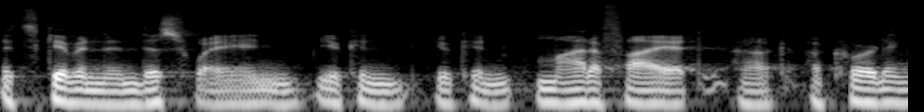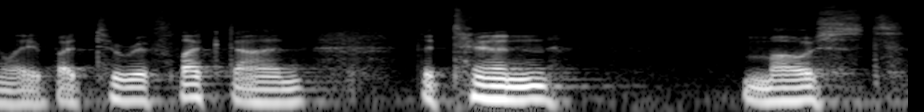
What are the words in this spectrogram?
it's given in this way, and you can you can modify it uh, accordingly. But to reflect on the ten most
